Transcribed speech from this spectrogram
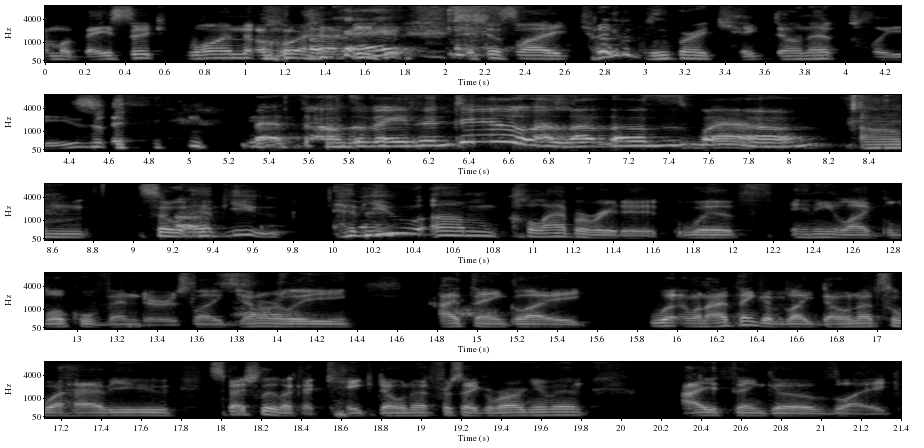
I'm a basic one. okay. It's just like, can I get a blueberry cake donut, please? that sounds amazing too. I love those as well. Um. So oh. have you have you um collaborated with any like local vendors? Like generally, I think like when I think of like donuts or what have you, especially like a cake donut for sake of argument, I think of like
